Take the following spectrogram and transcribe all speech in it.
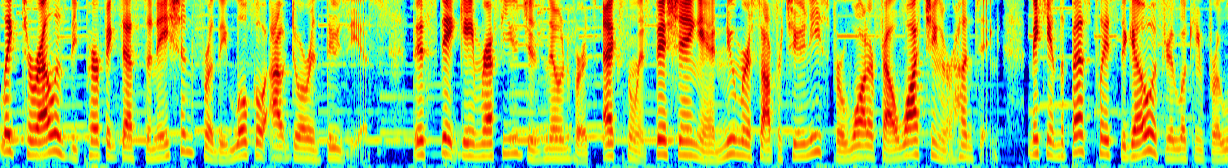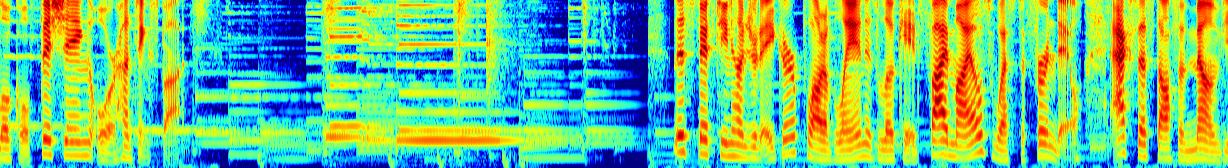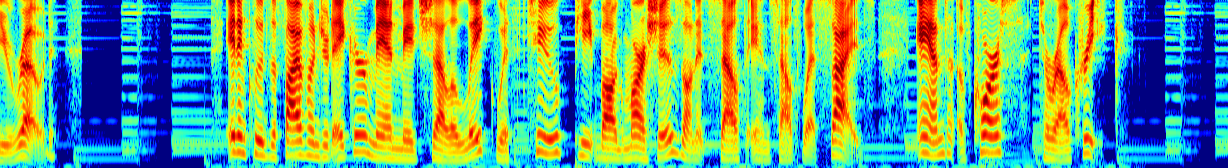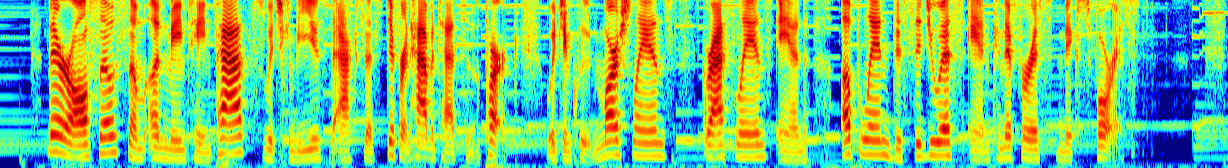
Lake Terrell is the perfect destination for the local outdoor enthusiasts. This state game refuge is known for its excellent fishing and numerous opportunities for waterfowl watching or hunting, making it the best place to go if you're looking for a local fishing or hunting spot. This 1,500 acre plot of land is located 5 miles west of Ferndale, accessed off of Mountain View Road. It includes a 500 acre man made shallow lake with two peat bog marshes on its south and southwest sides, and, of course, Terrell Creek. There are also some unmaintained paths which can be used to access different habitats in the park, which include marshlands, grasslands, and upland deciduous and coniferous mixed forest.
